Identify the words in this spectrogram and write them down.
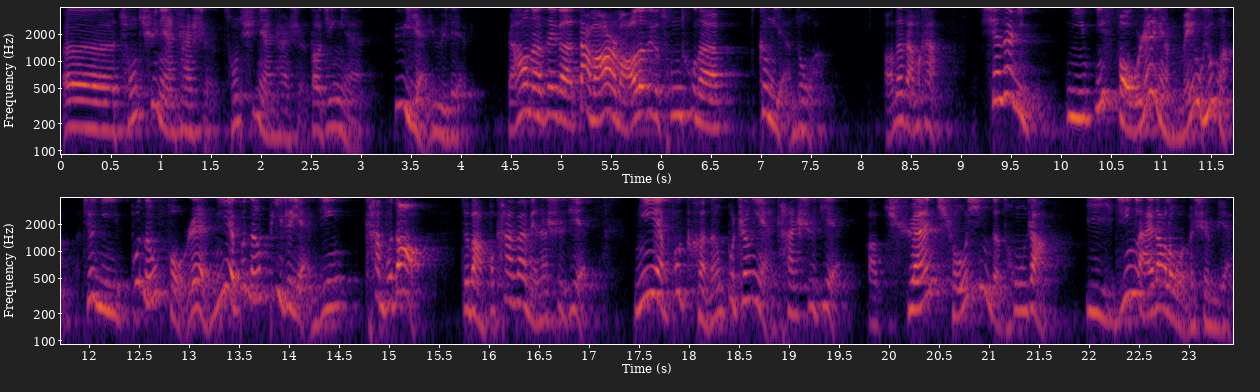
呃，从去年开始，从去年开始到今年愈演愈烈。然后呢，这个大毛二毛的这个冲突呢更严重了。好，那咱们看，现在你你你否认也没有用啊，就你不能否认，你也不能闭着眼睛看不到，对吧？不看外面的世界，你也不可能不睁眼看世界啊。全球性的通胀已经来到了我们身边，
